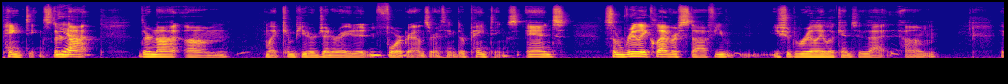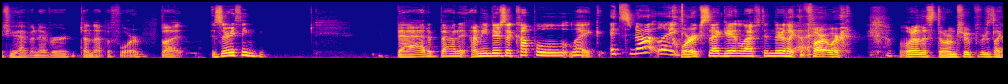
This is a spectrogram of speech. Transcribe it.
paintings. They're Yeah. not they're not um like computer generated Mm-hmm. foregrounds or anything. They're paintings and some really clever stuff. You you should really look into that um if you haven't ever done that before. But is there anything bad about it? I mean, there's a couple like it's not like quirks that get left in there, like the part where one of the stormtroopers like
